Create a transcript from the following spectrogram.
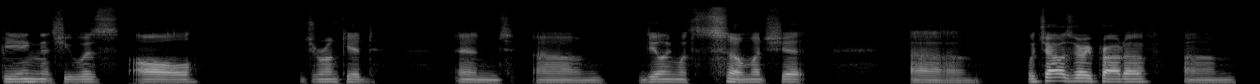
being that she was all drunked and um dealing with so much shit. Um which I was very proud of. Um,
